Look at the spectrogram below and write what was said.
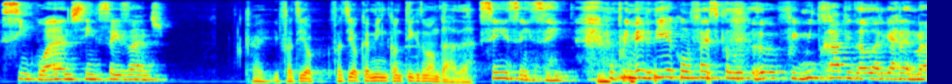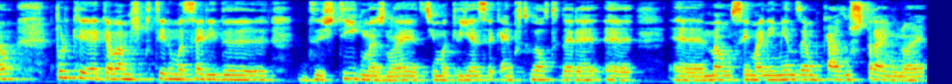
5 anos, 5, 6 anos. Ok, e fazia, fazia o caminho contigo de mão dada? Sim, sim, sim. O primeiro dia confesso que fui muito rápido a largar a mão, porque acabámos por ter uma série de, de estigmas, não é? Se uma criança cá em Portugal te der a, a, a, mão sem mais nem menos é um bocado estranho, não é?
